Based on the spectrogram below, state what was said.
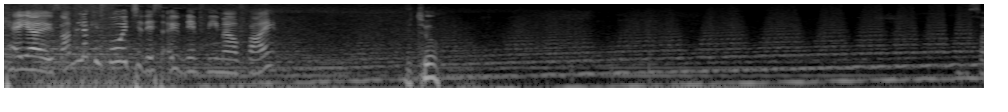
KOs. I'm looking forward to this opening female fight. Me too. So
